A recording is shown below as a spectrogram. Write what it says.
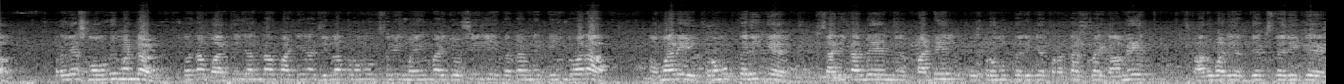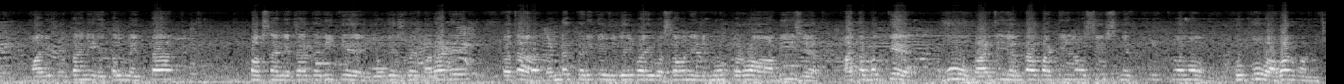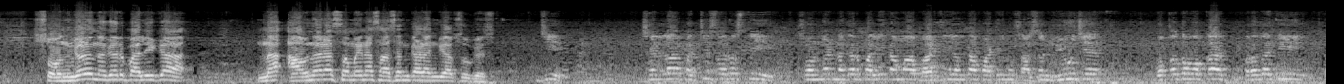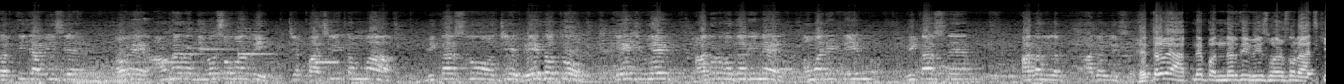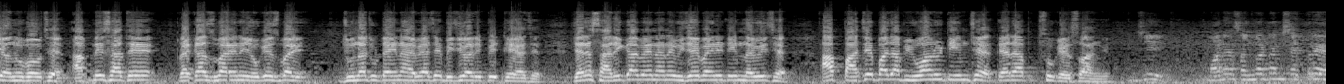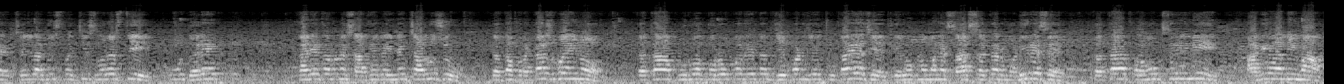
પ્રદેશ મોવડી મંડળ તથા ભારતીય જનતા પાર્ટીના જિલ્લા પ્રમુખ શ્રી મહિનભાઈ જોશીજી તથા એમની ટીમ દ્વારા અમારી પ્રમુખ તરીકે સારિકાબેન પાટીલ ઉપપ્રમુખ તરીકે પ્રકાશભાઈ ગામિત કારોબારી અધ્યક્ષ તરીકે મારી પોતાની હેતલ મહેતા પક્ષના નેતા તરીકે યોગેશભાઈ મરાઠે તથા દંડક તરીકે વિજયભાઈ વસાવાની નિમણૂક કરવામાં આવી છે. આ તબક્કે હું ભારતીય જનતા પાર્ટીનો શીર્ષ નેતૃત્વનો ખૂબ ખૂબ આભાર માનું છું. સોનગઢ નગરપાલિકા ના આવનારા સમયના શાસનકાળ અંગે આપ શું કહેશો? જી. છેલ્લા પચીસ વર્ષથી સોનગઢ નગરપાલિકામાં ભારતીય જનતા પાર્ટીનું શાસન રહ્યું છે. વખતો વખત પ્રગતિ કરતી જ આવી છે. હવે આવનારા દિવસોમાં બી જે પાછલી ટર્મમાં વિકાસનો જે વેગ હતો તે જ વેગ આગળ વધારીને અમારી ટીમ વિકાસને આગળ આગળ લેશે. હેતલભાઈ આપને પંદરથી વીસ વર્ષનો રાજકીય અનુભવ છે. આપની સાથે પ્રકાશભાઈ અને યોગેશભાઈ જૂના ચૂંટાઈને આવ્યા છે બીજી વાર રિપીટ થયા છે. જ્યારે સારિકાબેન અને વિજયભાઈની ટીમ નવી છે. આપ પાંચે પાંચ આપ યુવાની ટીમ છે ત્યારે આપ શું કહેશો આ અંગે? જી મને સંગઠન ક્ષેત્રે છેલ્લા વીસ પચીસ વર્ષથી હું દરેક કાર્યકરોને સાથે રહીને ચાલુ છું. તથા પ્રકાશભાઈનો તથા પૂર્વ કોર્પોરેટર જે પણ જે ચૂંટાયા છે, તે લોકોનો મને સાથ સહકાર મળી રહેશે. તથા પ્રમુખશ્રીની આગેવાનીમાં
